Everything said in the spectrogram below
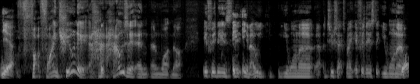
Yeah. f- fine tune it, h- house it, and and whatnot. If it is, that, It- it- you know, you want to uh, two secs, mate. If it is that you want to, Yeah.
